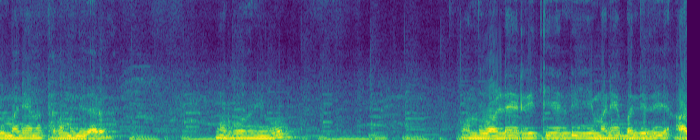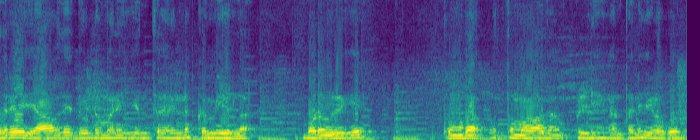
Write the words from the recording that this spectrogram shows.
ಈ ಮನೆಯನ್ನು ತಗೊಂಬಂದಿದ್ದಾರೆ. ನೋಡ್ಬೋದು ನೀವು. ಒಂದು ಒಳ್ಳೆಯ ರೀತಿಯಲ್ಲಿ ಈ ಮನೆ ಬಂದಿದೆ. ಆದರೆ ಯಾವುದೇ ದೊಡ್ಡ ಮನೆಗಿಂತ ಇನ್ನು ಕಮ್ಮಿ ಇಲ್ಲ. ಬಡವರಿಗೆ ತುಂಬ ಉತ್ತಮವಾದ ಬಿಲ್ಡಿಂಗ್ ಅಂತಲೇ ಹೇಳ್ಬೋದು.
